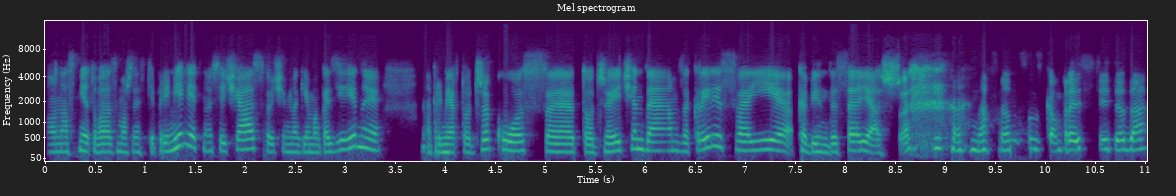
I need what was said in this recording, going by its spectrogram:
У нас нет возможности примерить, но сейчас очень многие магазины, например, тот же Кос, тот же H&M, закрыли свои кабин де саяж на французском, простите, да,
